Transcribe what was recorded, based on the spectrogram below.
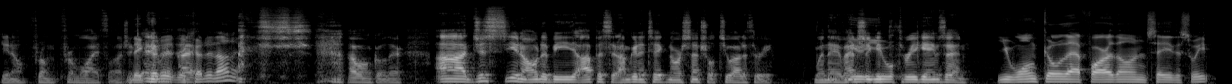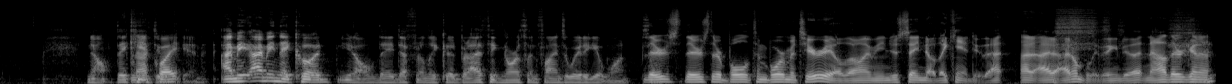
You know, from from Wyatt logic. They could have. They could have done it. I won't go there. Uh, just you know, to be opposite, I'm going to take North Central two out of three when they eventually you, you, get three games in. You won't go that far though and say the sweep. No, they can't Not do quite. it again. I mean, I mean, they could. You know, they definitely could. But I think Northland finds a way to get one. So. There's there's their bulletin board material though. I mean, just say no, they can't do that. I, I, I don't believe they can do that. Now they're gonna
